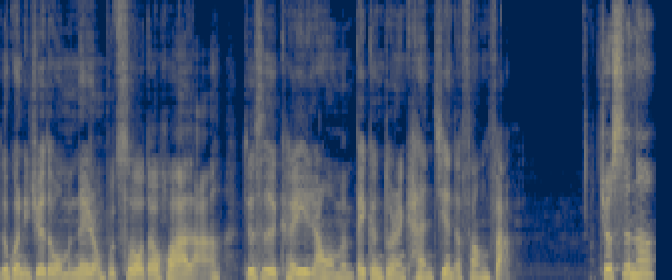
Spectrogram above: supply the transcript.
如果你觉得我们内容不错的话啦，就是可以让我们被更多人看见的方法，就是呢，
